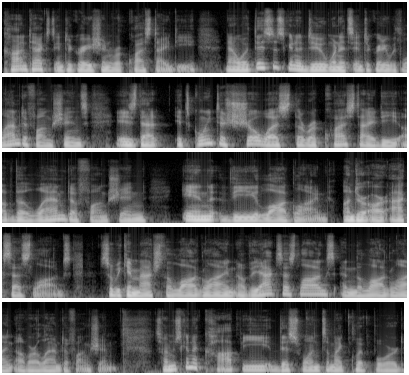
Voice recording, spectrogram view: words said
context integration request ID. Now what this is going to do when it's integrated with Lambda functions is that it's going to show us the request ID of the Lambda function in the log line under our access logs. So we can match the log line of the access logs and the log line of our Lambda function. So I'm just going to copy this one to my clipboard.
